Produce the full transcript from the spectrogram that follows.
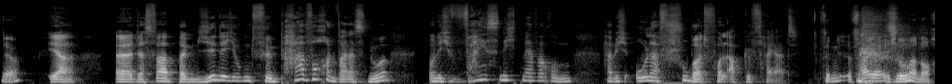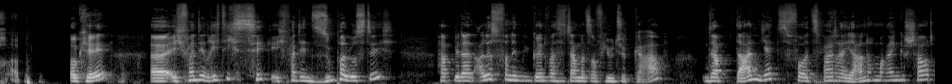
ja. Ja, äh, das war bei mir in der Jugend für ein paar Wochen war das nur. Und ich weiß nicht mehr warum, habe ich Olaf Schubert voll abgefeiert. Feiere ich So. immer noch ab. Okay, äh, ich fand den richtig sick, ich fand den super lustig. Hab mir dann alles von dem gegönnt, was es damals auf YouTube gab. Und hab dann jetzt vor zwei, drei Jahren noch mal reingeschaut.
